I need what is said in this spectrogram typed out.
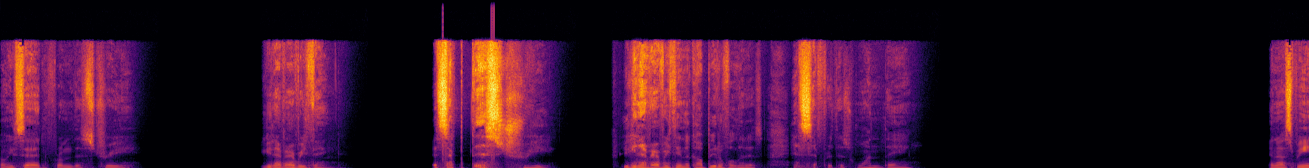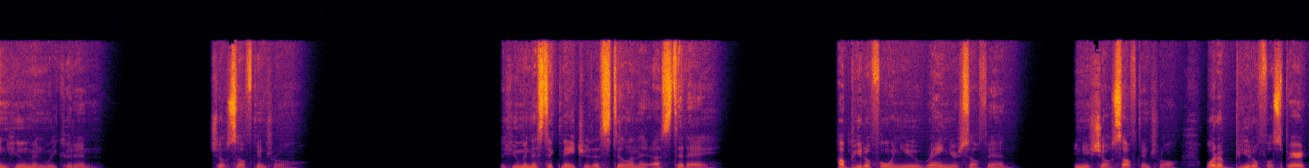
No, he said, from this tree. You can have everything except this tree. You can have everything. Look how beautiful it is, except for this one thing. And us being human, we couldn't show self control. The humanistic nature that's still in us today. How beautiful when you rein yourself in and you show self control. What a beautiful spirit.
